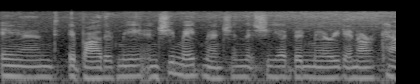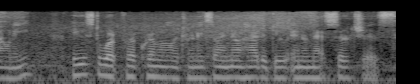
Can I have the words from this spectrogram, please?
And it bothered me. And she made mention that she had been married in our county. I used to work for a criminal attorney, so I know how to do internet searches.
